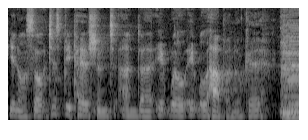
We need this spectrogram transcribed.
you know, so just be patient, and uh, it will, it will happen. Okay.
